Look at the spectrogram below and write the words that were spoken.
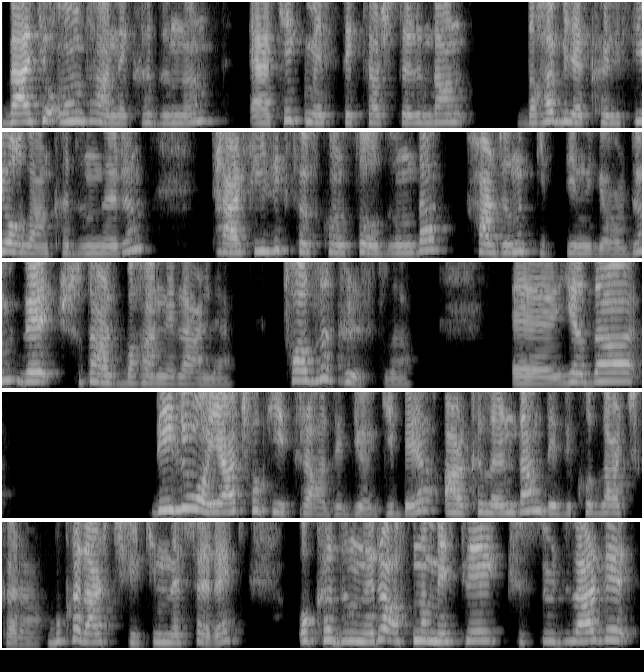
belki 10 tane kadının erkek meslektaşlarından daha bile kalifiye olan kadınların terfilik söz konusu olduğunda harcanıp gittiğini gördüm ve şu tarz bahanelerle fazla hırslı e, ya da deli o ya çok itiraz ediyor gibi arkalarından dedikodular çıkarak bu kadar çirkinleşerek o kadınları aslında mesleğe küstürdüler ve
